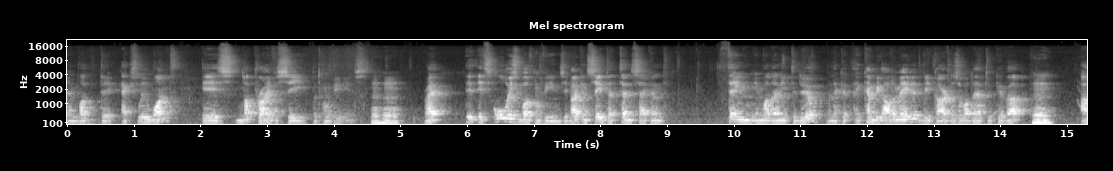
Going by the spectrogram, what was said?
and what they actually want, is not privacy but convenience, Mm-hmm. right? It, it's always about convenience. If I can save that 10 second thing in what I need to do, and I can, it can be automated regardless of what I have to give up, Hmm. I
